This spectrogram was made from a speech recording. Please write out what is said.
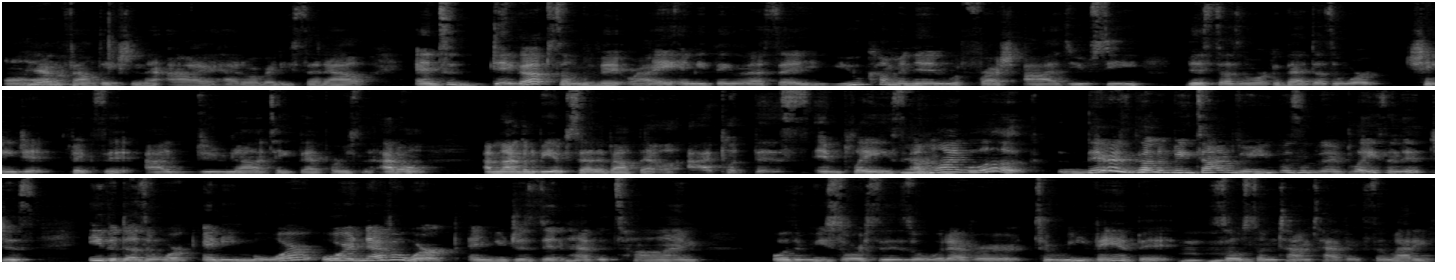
on, on Yeah. the foundation that I had already set out and to dig up some of it, right? Anything that I said, you coming in with fresh eyes, you see this doesn't work, if that doesn't work, change it, fix it. I do not take that person. I don't I'm not going to be upset about that. Well, I put this in place. I'm like, look, there's going to be times where you put something in place and it just either doesn't work anymore or it never worked and you just didn't have the time or the resources or whatever to revamp it. So Mhm. sometimes having somebody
